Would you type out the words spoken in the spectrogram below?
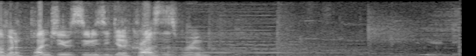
I'm gonna punch you as soon as you get across this room. Here, dude.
